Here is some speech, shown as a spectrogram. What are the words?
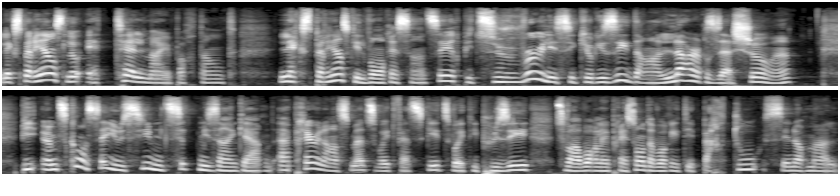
L'expérience, là, est tellement importante. L'expérience qu'ils vont ressentir, puis tu veux les sécuriser dans leurs achats. Hein? Puis un petit conseil aussi, une petite mise en garde. Après un lancement, tu vas être fatigué, tu vas être épuisé, tu vas avoir l'impression d'avoir été partout, c'est normal.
